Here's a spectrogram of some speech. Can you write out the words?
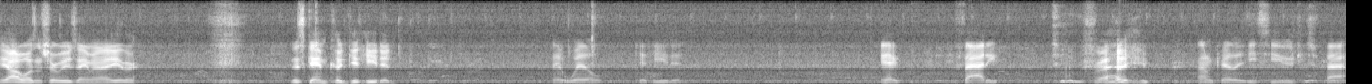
Yeah, I wasn't sure what he was aiming at either. This game could get heated. It will get heated. Yeah, fatty. Fatty. I don't care that he's huge. He's fat.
